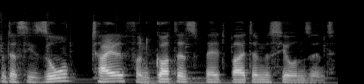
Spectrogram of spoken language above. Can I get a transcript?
und dass Sie so Teil von Gottes weltweiter Mission sind.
